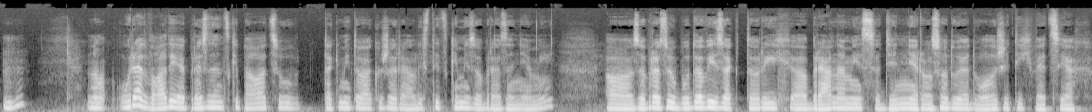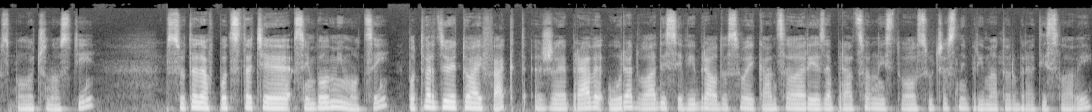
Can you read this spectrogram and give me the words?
Mm-hmm. No, úrad vlády aj prezidentský palác sú takýmito akože realistickými zobrazeniami. Zobrazujú budovy, za ktorých bránami sa denne rozhoduje o dôležitých veciach spoločnosti. Sú teda v podstate symbolmi moci. Potvrdzuje to aj fakt, že práve úrad vlády si vybral do svojej kancelárie za pracovný stôl súčasný primátor Bratislavy.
